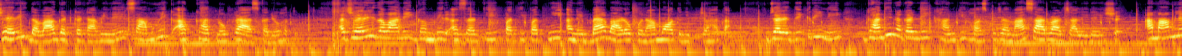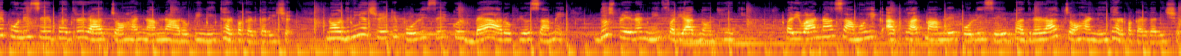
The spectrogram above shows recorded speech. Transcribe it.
ઝેરી દવા ગટગટાવીને સામૂહિક આપઘાતનો પ્રયાસ કર્યો હતો. આ ઝેરી દવાની ગંભીર અસરથી પતિ પત્ની અને બે બાળકોના મોત નીપજ્યા હતા, જ્યારે દીકરીની ગાંધીનગરની ખાનગી હોસ્પિટલમાં સારવાર ચાલી રહી છે. આ મામલે પોલીસે ભદ્રરાજ ચૌહાણ નામના આરોપીની ધરપકડ કરી છે. નોંધનીય છે કે પોલીસે કુલ બે આરોપીઓ સામે દુષ્પ્રેરણની ફરિયાદ નોંધી હતી. પરિવારના સામૂહિક આપઘાત મામલે પોલીસે ભદ્રરાજ ચૌહાણની ધરપકડ કરી છે,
